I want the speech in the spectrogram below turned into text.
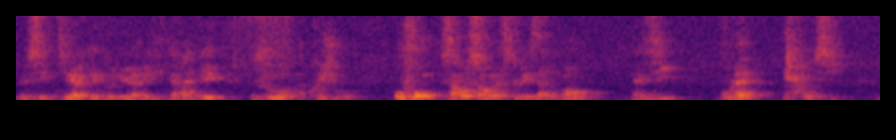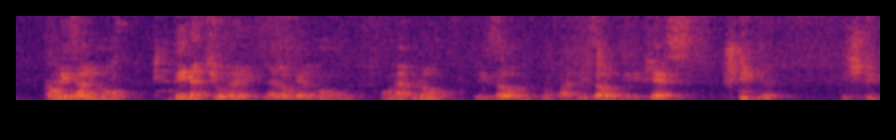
le cimetière qui est devenu la Méditerranée jour après jour. Au fond, ça ressemble à ce que les Allemands, nazis, voulaient aussi. Quand les Allemands dénaturaient la langue allemande en appelant les hommes, non pas des hommes, mais des pièces, Stück, des Stück,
